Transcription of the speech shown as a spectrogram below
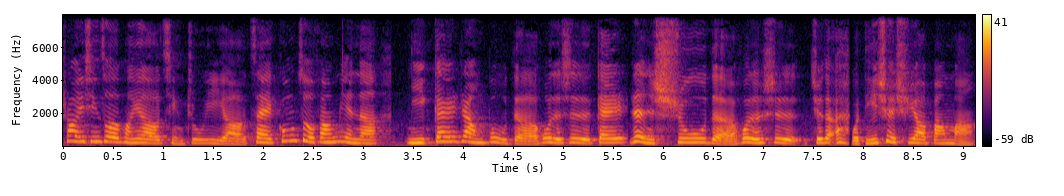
双鱼星座的朋友，请注意哦，在工作方面呢，你该让步的，或者是该认输的，或者是觉得啊，我的确需要帮忙，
